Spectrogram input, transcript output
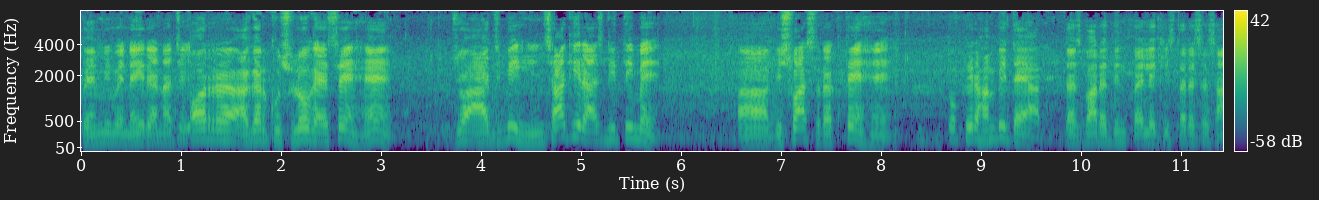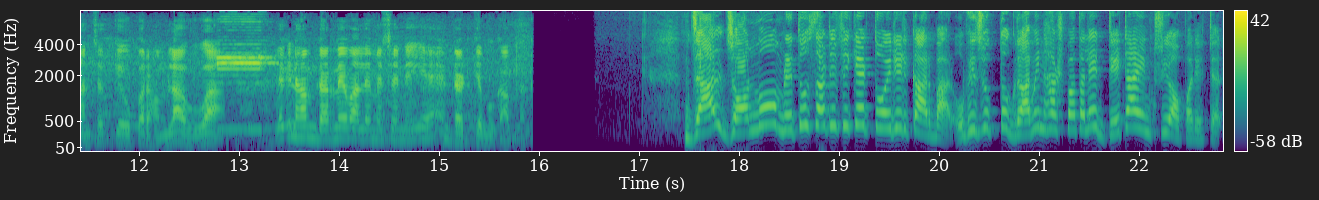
फहमी में नहीं रहना चाहिए और अगर कुछ लोग ऐसे हैं जो आज भी हिंसा की राजनीति में आ, विश्वास रखते हैं तो फिर हम भी तैयार हैं दस बारह दिन पहले किस तरह से सांसद के ऊपर हमला हुआ लेकिन हम डरने वाले में से नहीं हैं डट के मुकाबला জাল জন্ম ও মৃত্যু সার্টিফিকেট তৈরির কারবার অভিযুক্ত গ্রামীণ হাসপাতালের ডেটা এন্ট্রি অপারেটর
